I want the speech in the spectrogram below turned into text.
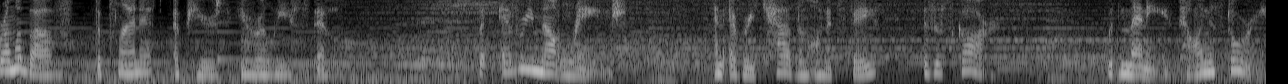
From above, the planet appears eerily still. But every mountain range and every chasm on its face is a scar, with many telling a story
